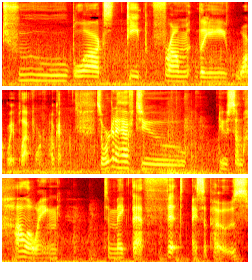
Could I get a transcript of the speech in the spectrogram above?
two blocks deep from the walkway platform. Okay, so we're going to have to do some hollowing to make that fit, I suppose.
